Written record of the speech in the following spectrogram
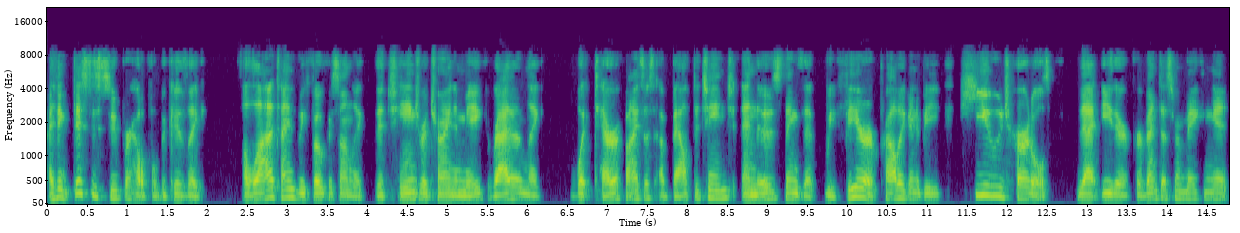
I think this is super helpful because like a lot of times we focus on like the change we're trying to make rather than like what terrifies us about the change. And those things that we fear are probably going to be huge hurdles that either prevent us from making it,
